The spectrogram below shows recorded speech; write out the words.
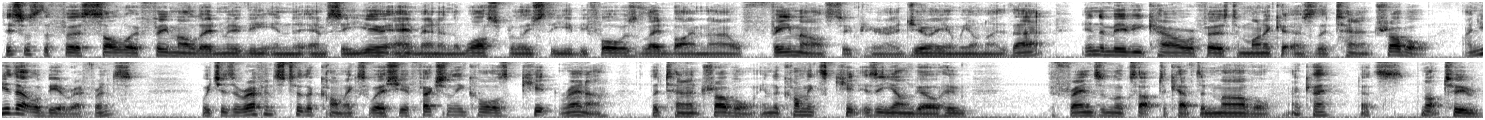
This was the first solo female led movie in the MCU. Ant Man and the Wasp, released the year before, was led by a male female superhero duo, and we all know that. In the movie, Carol refers to Monica as Lieutenant Trouble. I knew that would be a reference, which is a reference to the comics where she affectionately calls Kit Renner Lieutenant Trouble. In the comics, Kit is a young girl who befriends and looks up to Captain Marvel. Okay, that's not too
